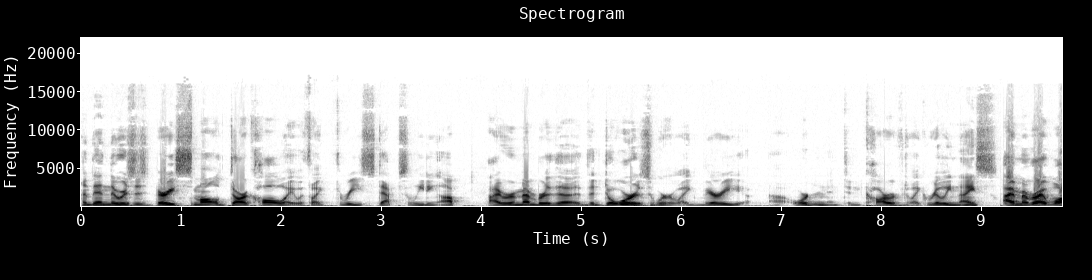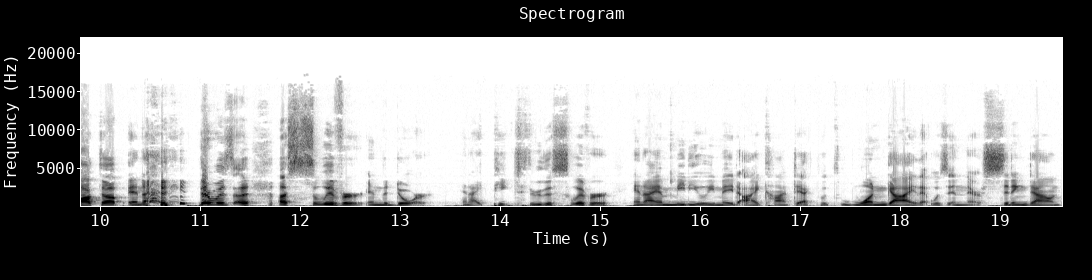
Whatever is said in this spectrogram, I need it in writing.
And then there was this very small dark hallway with like three steps leading up. I remember the the doors were like very uh, ordinate and carved, like really nice. I remember I walked up and there was a, a sliver in the door, and I peeked through the sliver, and I immediately made eye contact with one guy that was in there sitting down.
